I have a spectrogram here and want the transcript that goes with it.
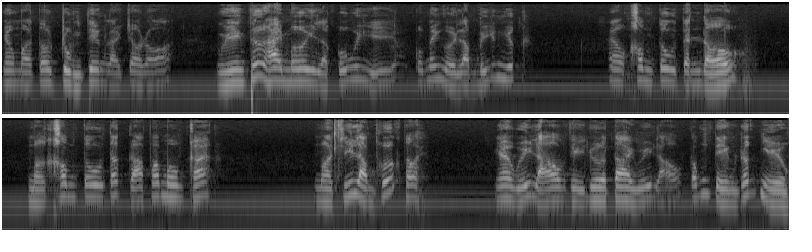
Nhưng mà tôi trùng tiên lại cho đó nguyện thứ 20 là của quý vị của mấy người làm biến nhất. Không tu tịnh độ mà không tu tất cả pháp môn khác mà chỉ làm phước thôi. Nghe quỷ lão thì đưa tay quỷ lão đóng tiền rất nhiều.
